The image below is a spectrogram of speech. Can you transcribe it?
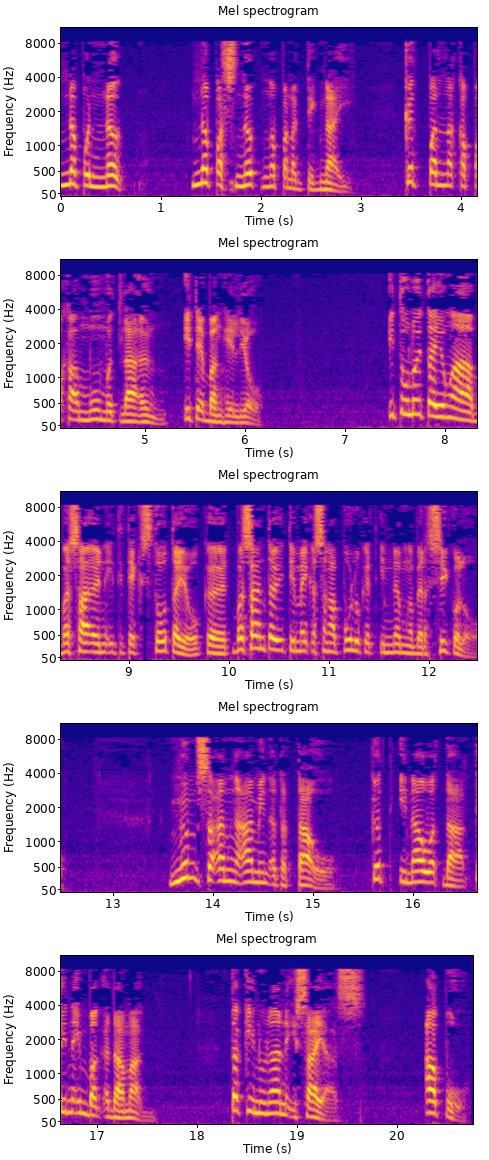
Napunag, napasnak nga panagtignay, kat pan nakapakaamumot laeng iti ebanghelyo. Ituloy tayo nga basaan iti teksto tayo, kat basahan tayo iti may kasangapulo kat innam nga bersikulo. Ngam saan nga amin at tao, kat inawat da tinaimbag adamag. Takinuna ni Isayas, Apo,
